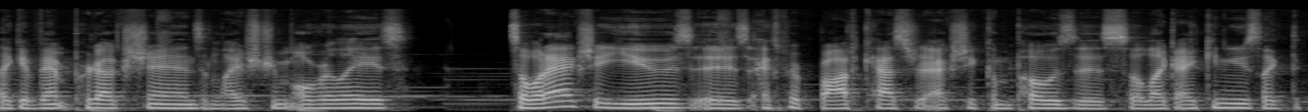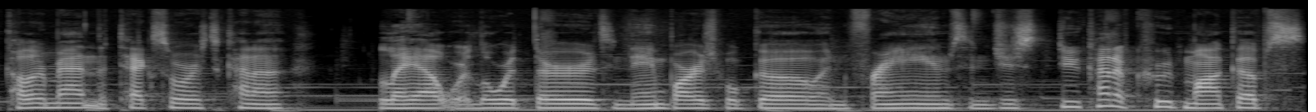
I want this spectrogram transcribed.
like event productions and live stream overlays. So what I actually use is XSplit Broadcaster to actually compose this. So like I can use like the color mat and the text source to kind of lay out where lower thirds and name bars will go and frames and just do kind of crude mockups,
